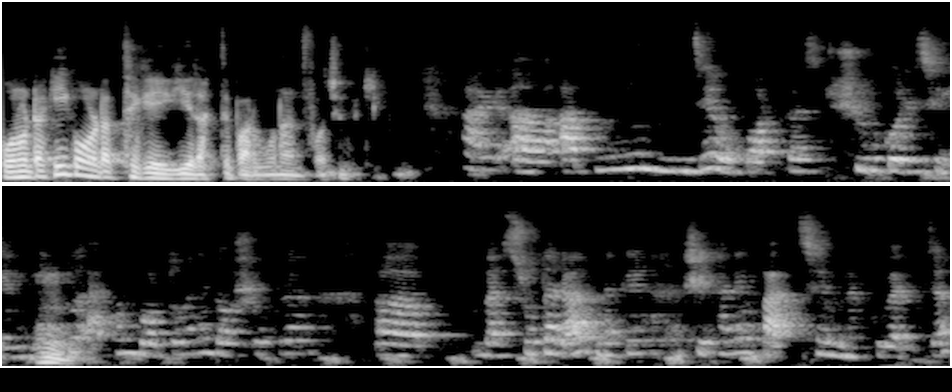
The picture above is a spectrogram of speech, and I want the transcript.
কোনোটাকেই কোনোটার থেকে এগিয়ে রাখতে পারব না আনফর্চুনেটলি আপনি নিজেও পডকাস্ট শুরু করেছিলেন। কিন্তু এখন বর্তমানে দর্শকরা বা শ্রোতারা আপনাকে সেখানে পাচ্ছেন না খুব একটা।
